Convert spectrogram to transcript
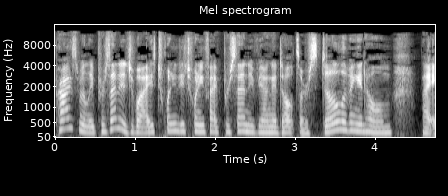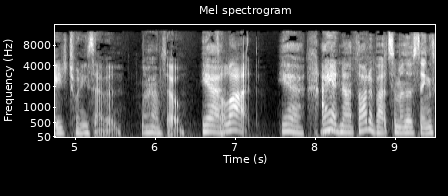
approximately percentage wise, 20 to 25 percent of young adults are still living at home by age 27. Wow. So Yeah. it's a lot. Yeah, I had not thought about some of those things,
